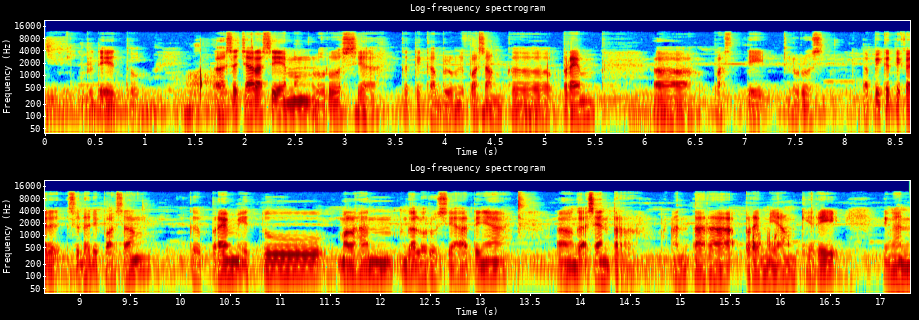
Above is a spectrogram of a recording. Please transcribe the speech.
Seperti itu e, secara sih emang lurus ya. Ketika belum dipasang ke prem e, pasti lurus. Tapi ketika sudah dipasang ke prem itu malahan nggak lurus ya. Artinya eh, nggak center antara prem yang kiri dengan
